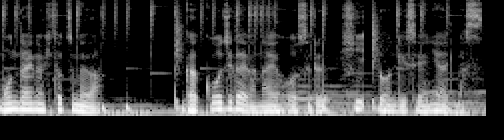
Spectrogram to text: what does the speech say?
問題の一つ目は学校時代が内包する非論理性にあります。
